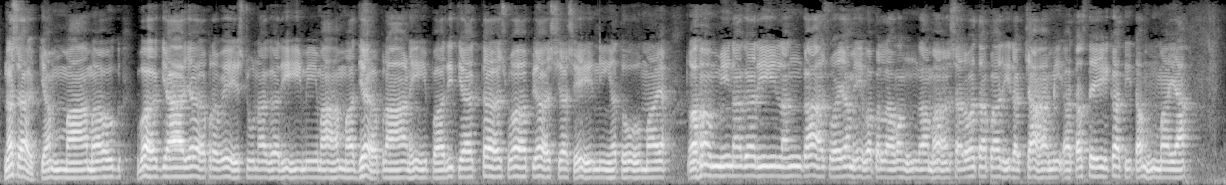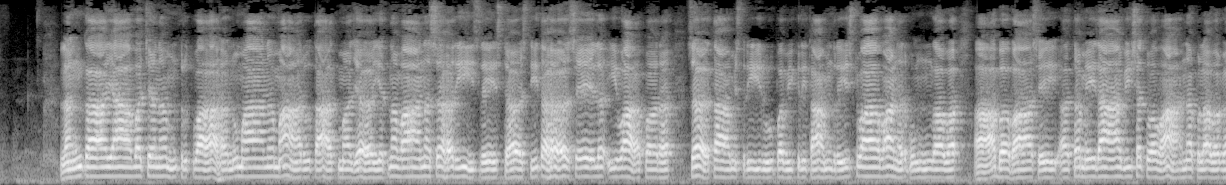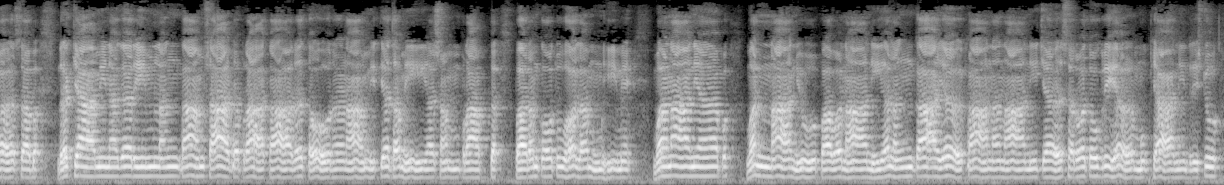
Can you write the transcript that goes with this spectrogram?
न शक्यं मामवज्ञाय प्रवेष्टु नगरीमिमां मध्यप्राणे परित्यक्तस्वप्यस्य नियतो मया। अहं हि नगरी लङ्का स्वयमेव प्लवङ्गम सर्वतः परिरक्षामि अतस्ते कथितं मया। लङ्काया वचनं श्रुत्वा हनुमानमारुतात्मज मारुतात्मज यत्नवान् स हरिश्रेष्ठस्थितः शैल इवापर। स तां स्त्रीरूपविकृतां दृष्ट्वा वानरपुङ्गव आबभाषे अथ मेधाविशत्ववान् प्लवगसभ द्रक्ष्यामि नगरीं लङ्कां शाटप्राकारतोरणामित्यथमी असम्प्राप्त परं कौतूहलं हि मे वनान्यप वन्नान्युपवनानि अलङ्काय काननानि च सर्वतो गृहमुख्यानि दृष्टु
